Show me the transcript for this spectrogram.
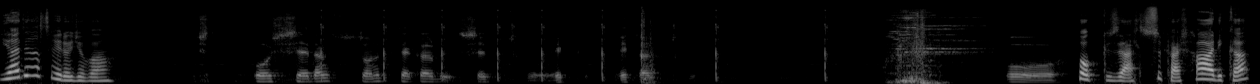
İade nasıl veriyor acaba? İşte o şeyden sonra tekrar bir şey çıkıyor. Ek, ekran çıkıyor. Oo. Çok güzel. Süper. Harika.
